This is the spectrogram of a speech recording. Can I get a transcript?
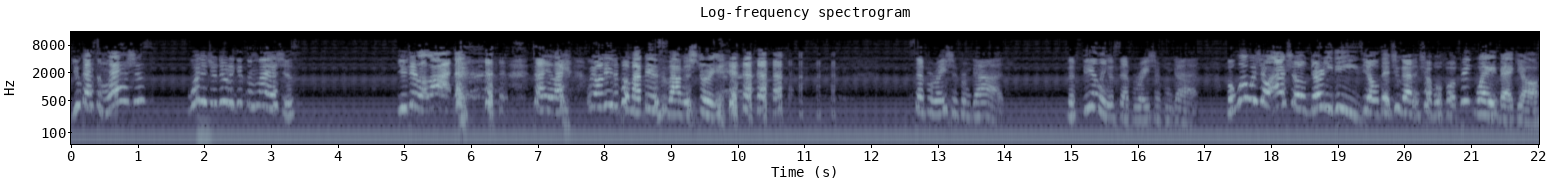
You got some lashes? What did you do to get some lashes? You did a lot. You like, we don't need to put my business on the street. separation from God. The feeling of separation from God. But what was your actual dirty deeds, yo, that you got in trouble for? Think way back, y'all.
